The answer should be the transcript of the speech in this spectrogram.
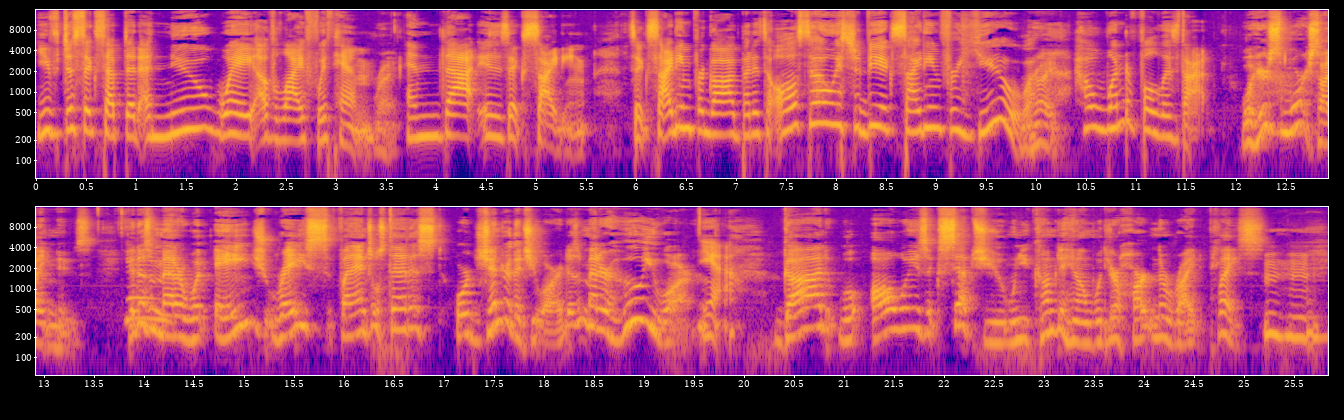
you've just accepted a new way of life with Him. Right. And that is exciting. It's exciting for God, but it's also, it should be exciting for you. Right. How wonderful is that? Well, here's some more exciting news. It doesn't matter what age, race, financial status, or gender that you are. It doesn't matter who you are. Yeah. God will always accept you when you come to Him with your heart in the right place. Mm-hmm.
